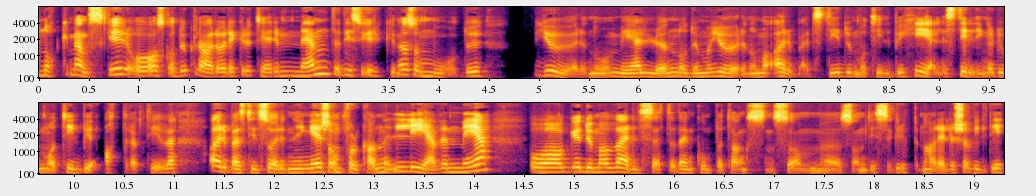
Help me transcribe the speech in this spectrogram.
nok mennesker. Og skal du klare å rekruttere menn til disse yrkene, så må du gjøre noe med lønn, og du må gjøre noe med arbeidstid. Du må tilby hele stillinger, du må tilby attraktive arbeidstidsordninger som folk kan leve med. Og du må verdsette den kompetansen som, som, disse gruppene har. Ellers så vil de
